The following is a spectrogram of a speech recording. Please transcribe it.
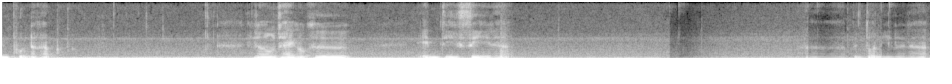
Input นะครับ ที่เราต้องใช้ก็คือ NTC นะฮะอ่าเป็นตัวนี้เลยนะฮะ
